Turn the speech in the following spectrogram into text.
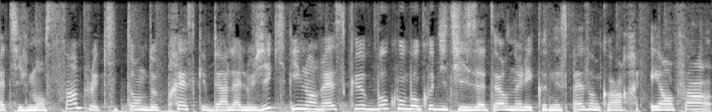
relativement simples qui tendent presque vers la logique. Il en reste que beaucoup beaucoup d'utilisateurs ne les connaissent pas encore. Et enfin,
